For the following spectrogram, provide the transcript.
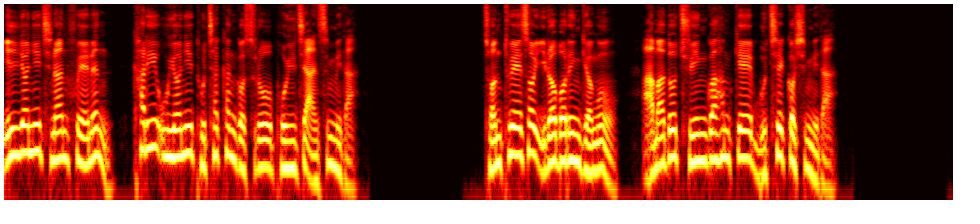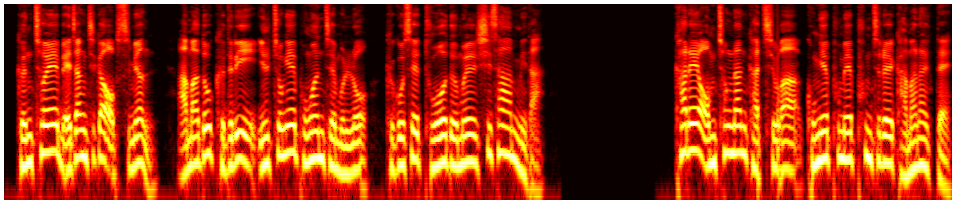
1년이 지난 후에는 칼이 우연히 도착한 것으로 보이지 않습니다. 전투에서 잃어버린 경우 아마도 주인과 함께 묻힐 것입니다. 근처에 매장지가 없으면 아마도 그들이 일종의 봉헌 제물로 그곳에 두어둠을 시사합니다. 칼의 엄청난 가치와 공예품의 품질을 감안할 때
